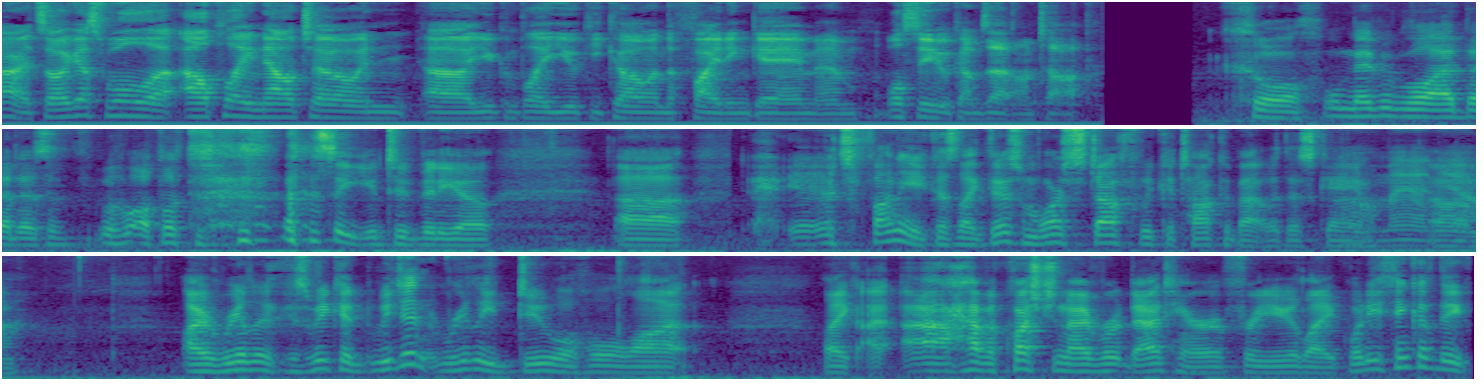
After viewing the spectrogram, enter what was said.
All right. So I guess we'll. Uh, I'll play Naoto, and uh, you can play Yukiko in the fighting game, and we'll see who comes out on top. Cool. Well, maybe we'll add that as a we'll upload as a YouTube video. Uh, it's funny because like there's more stuff we could talk about with this game. Oh man, Um, yeah. I really because we could we didn't really do a whole lot. Like I, I have a question I wrote down here for you. Like, what do you think of the?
